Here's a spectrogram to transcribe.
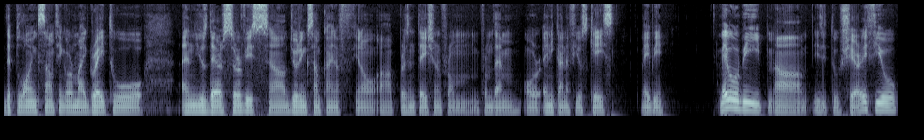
deploying something or migrate to and use their service uh, during some kind of you know uh, presentation from from them or any kind of use case, maybe. Maybe it will be uh, easy to share if you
